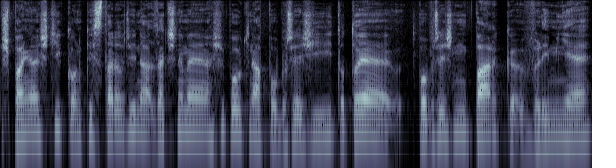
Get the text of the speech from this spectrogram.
španělští konkistadoři, začneme naši pouť na pobřeží. Toto je pobřežní park v Limě,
